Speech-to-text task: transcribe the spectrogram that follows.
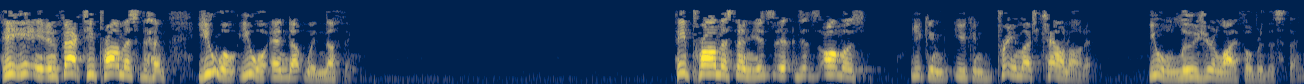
He, in fact, he promised them, you will, you will end up with nothing. He promised them, it's, it's almost, you can, you can pretty much count on it. You will lose your life over this thing.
